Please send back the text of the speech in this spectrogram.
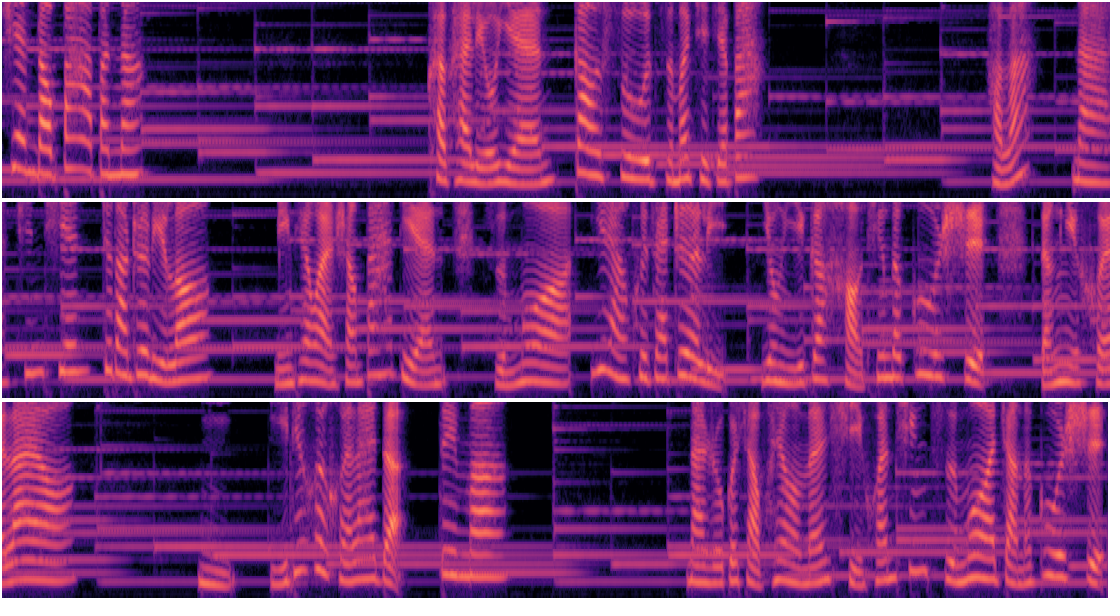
见到爸爸呢？快快留言告诉子墨姐姐吧。好了。那今天就到这里喽，明天晚上八点，子墨依然会在这里用一个好听的故事等你回来哦。你一定会回来的，对吗？那如果小朋友们喜欢听子墨讲的故事，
